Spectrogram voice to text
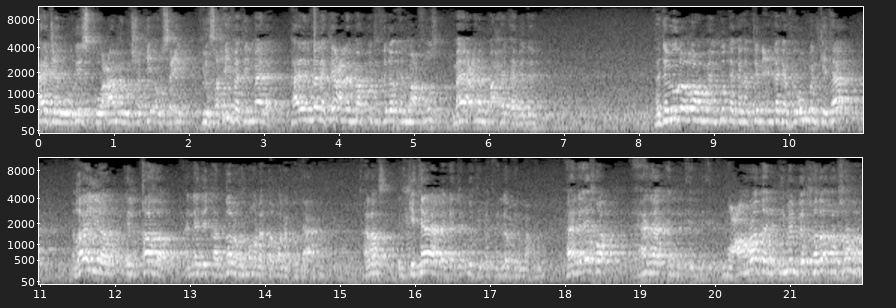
أجل ورزق وعمل وشقي أو سعيد. في صحيفة الملك هل الملك يعلم ما كتب في اللوح المحفوظ؟ ما يعلم أحد أبدا. فده يقول اللهم إن كنت كتبتني عندك في أم الكتاب غير القدر الذي قدره المولى تبارك وتعالى. خلاص؟ الكتاب التي كتبت في اللوح المحفوظ. هذا إخوة هذا معارضة للإيمان بالقضاء والخبر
